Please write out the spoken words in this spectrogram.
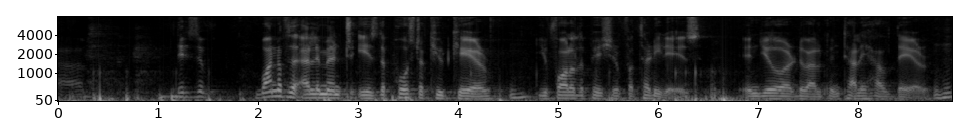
Uh, this there is a one of the element is the post-acute care. Mm-hmm. You follow the patient for 30 days, and you are developing telehealth there. Mm-hmm.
